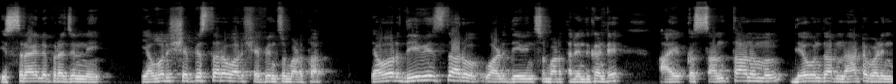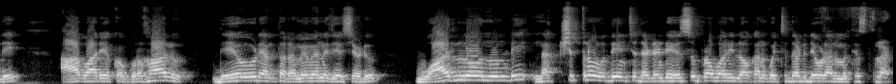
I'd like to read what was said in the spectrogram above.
ఇస్రాయేల్ ప్రజల్ని ఎవరు శపిస్తారో వారు శపించబడతారు. ఎవరు దీవిస్తారో వాళ్ళు దీవించబడతారు. ఎందుకంటే ఆ యొక్క సంతానము దేవుని ద్వారా నాటబడింది. ఆ వారి యొక్క గృహాలు దేవుడు ఎంత రమ్యమైన చేశాడు. వారిలో నుండి నక్షత్రం ఉదయించేదట అంటే యేసు ప్రభు వారి లోకానికి వచ్చేదట్టు దేవుడు అనుమతిస్తున్నాడు.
